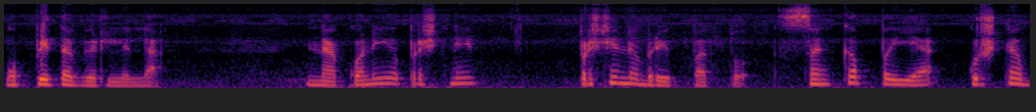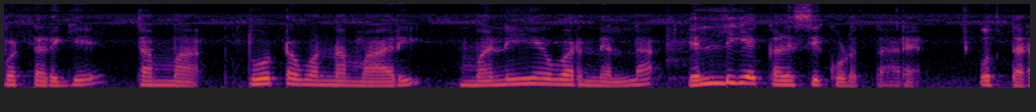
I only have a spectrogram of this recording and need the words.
ಒಪ್ಪಿತವಿರಲಿಲ್ಲ. ಇನ್ನು ಕೊನೆಯ ಪ್ರಶ್ನೆ ಪ್ರಶ್ನೆ ನಂಬರ್ ಇಪ್ಪತ್ತು. ಸಂಕಪ್ಪಯ್ಯ ಕೃಷ್ಣ ಭಟ್ಟರಿಗೆ ತಮ್ಮ ತೋಟವನ್ನು ಮಾರಿ ಮನೆಯವರನ್ನೆಲ್ಲ ಎಲ್ಲಿಗೆ ಕಳಿಸಿಕೊಡುತ್ತಾರೆ? ಉತ್ತರ,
